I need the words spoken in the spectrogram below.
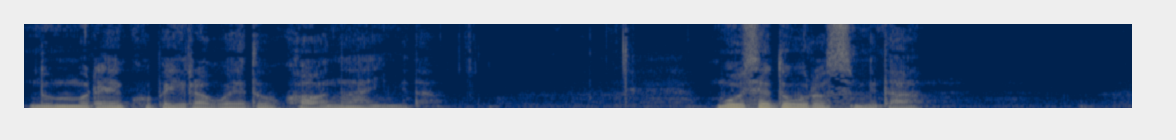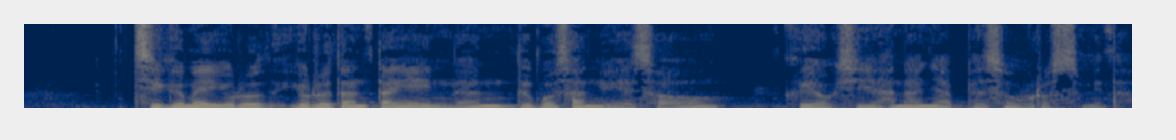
눈물의 고백이라고 해도 과언은 아닙니다. 모세도 울었습니다. 지금의 요르, 단 땅에 있는 느보산 위에서 그 역시 하나님 앞에서 울었습니다.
